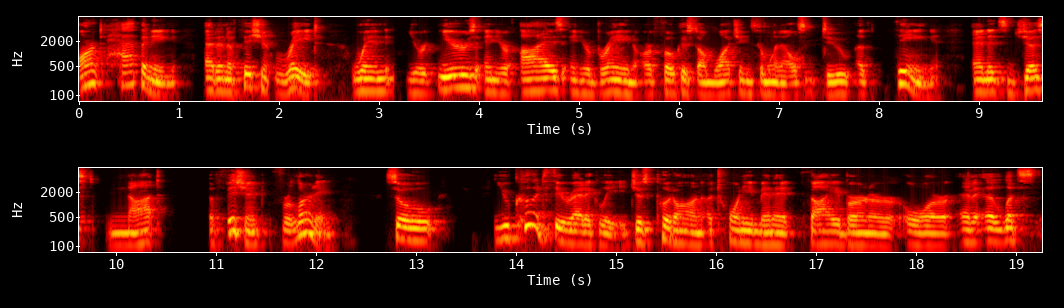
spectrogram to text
aren't happening at an efficient rate when your ears and your eyes and your brain are focused on watching someone else do a thing. And it's just not efficient for learning. So you could theoretically just put on a 20 minute thigh burner or, and uh, let's,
